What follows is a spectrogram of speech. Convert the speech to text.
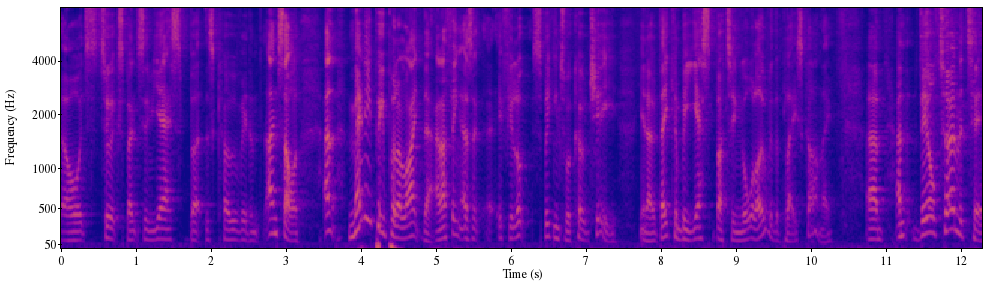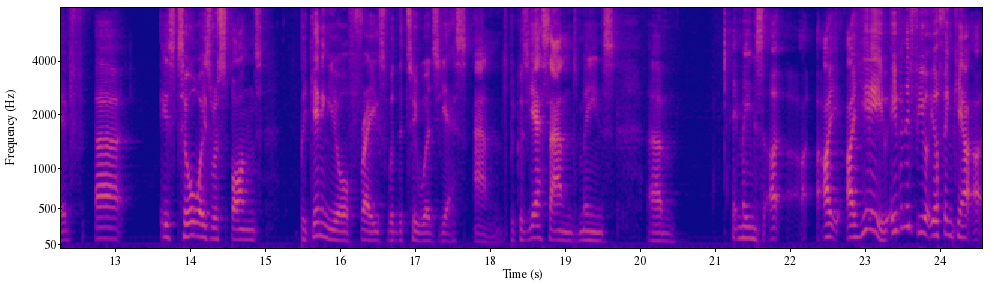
oh, it's too expensive. Yes, but there's COVID and, and so on. And many people are like that. And I think as a, if you look speaking to a coachee, you know, they can be yes butting all over the place, can't they? Um, and the alternative uh, is to always respond, beginning your phrase with the two words yes and, because yes and means um, it means I, I I hear you, even if you're, you're thinking. I,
